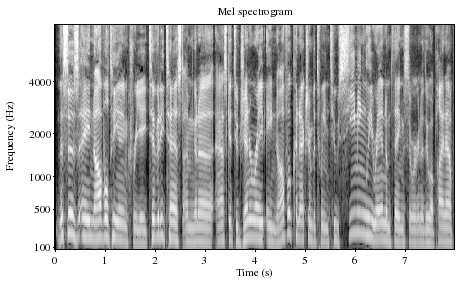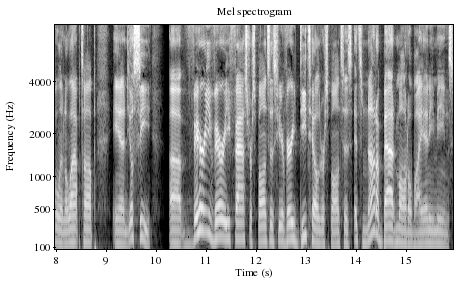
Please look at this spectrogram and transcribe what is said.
This is a novelty and creativity test. I'm going to ask it to generate a novel connection between two seemingly random things. So we're going to do a pineapple and a laptop, and you'll see uh, very, very fast responses here, very detailed responses. It's not a bad model by any means.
